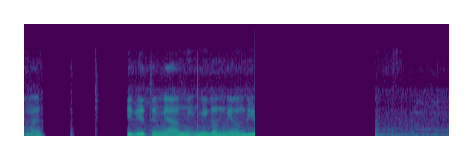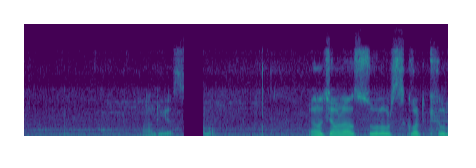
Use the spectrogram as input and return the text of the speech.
মানে মিলন মিলন দিও আহ, ঠিক আছে চলো এখন হচ্ছে আমরা সোলো স্কোয়াড খেলব।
